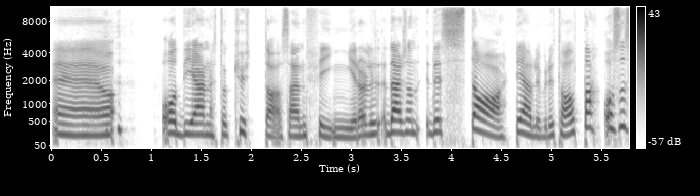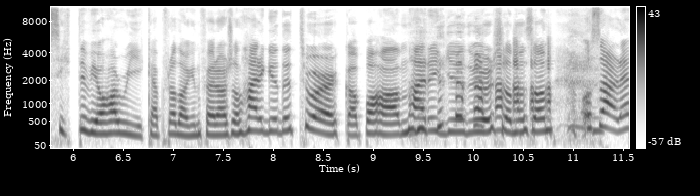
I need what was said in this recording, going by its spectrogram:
Eh, og de er nødt til å kutte av seg en finger. Det, er sånn, det starter jævlig brutalt, da. Og så sitter vi og har recap fra dagen før og er sånn Herregud, det twerka på han. Herregud, vi gjorde sånn og sånn. Og så er det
